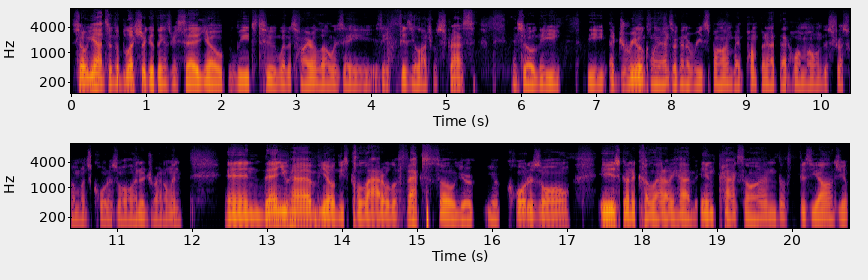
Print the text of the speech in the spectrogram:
So yeah, so the blood sugar thing, as we said, you know, leads to whether it's high or low is a is a physiological stress, and so the the adrenal glands are going to respond by pumping out that hormone, the stress hormones, cortisol and adrenaline, and then you have you know these collateral effects. So your your cortisol is going to collaterally have impacts on the physiology of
